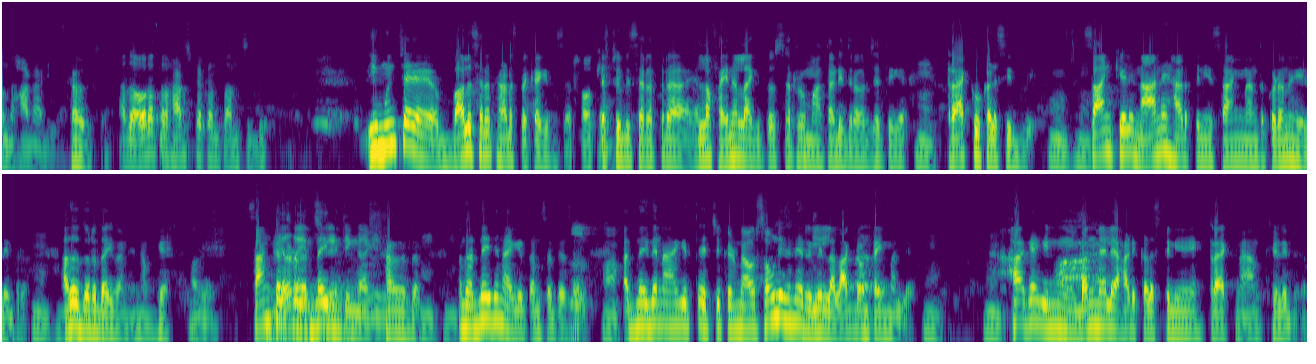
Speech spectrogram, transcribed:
ಒಂದು ಹಾಡು ಸರ್. ಅದು ಅವ್ರ ಹತ್ರ ಹಾಡಿಸ್ಬೇಕಂತ ಅನ್ಸಿದ್ದು? ಈ ಮುಂಚೆ ಬಾಲು ಸರ್ ಹತ್ರ ಆಡಿಸ್ಬೇಕಾಗಿತ್ತು sir. S P B sir ಹತ್ರ ಎಲ್ಲ ಫೈನಲ್ ಆಗಿತ್ತು. ಸರ್ ಮಾತಾಡಿದ್ರು ಅವ್ರ ಜೊತೆಗೆ. ಟ್ರ್ಯಾಕ್ ಕಳಿಸಿದ್ವಿ. ಸಾಂಗ್ ಕೇಳಿ ನಾನೇ ಹಾಡ್ತೀನಿ ಈ ಸಾಂಗ್ ಅಂತ ಕೂಡ ಹೇಳಿದ್ರು. ಅದು ದುರ್ದೈವನೇ ನಮ್ಗೆ. ಸಾಂಗ್. ಹೌದು. ಒಂದ್ ಹದಿನೈದು ದಿನ ಆಗಿತ್ತು ಅನ್ಸುತ್ತೆ ಸರ್. ಹದಿನೈದು ದಿನ ಆಗಿತ್ತು ಹೆಚ್ಚು ಕಡಿಮೆ. ಅವ್ರ ಸೌಂಡ್ ಇದನ್ನೇ ಇರಲಿಲ್ಲ ಲಾಕ್ ಡೌನ್ ಟೈಮ್ ಅಲ್ಲಿ. ಹಾಗಾಗಿ ಇನ್ ಬಂದ್ಮೇಲೆ ಹಾಡಿ ಕಳಿಸ್ತೀನಿ ಟ್ರ್ಯಾಕ್ನ ಅಂತ ಹೇಳಿದ್ರು.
